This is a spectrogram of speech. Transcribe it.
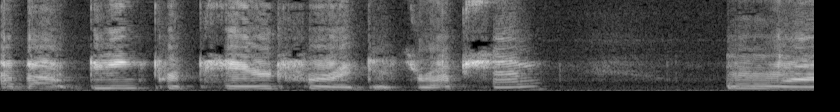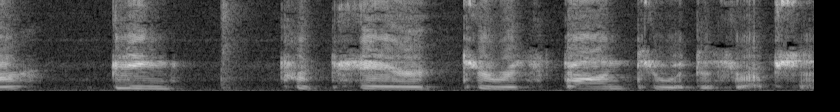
about being prepared for a disruption, or being prepared to respond to a disruption.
